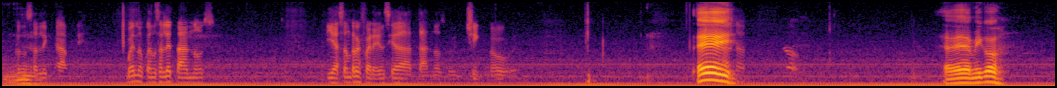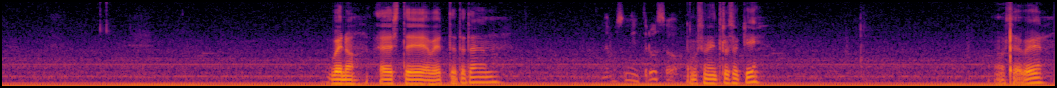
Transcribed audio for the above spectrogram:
Cuando Mm. sale carne. Bueno, cuando sale Thanos. Y hacen referencia a Thanos, güey. Chingo, güey. ¡Ey! Ah, A ver, amigo. Bueno, este, a ver, ta, ta, tan. Tenemos un intruso. Tenemos un intruso aquí. Vamos a ver.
